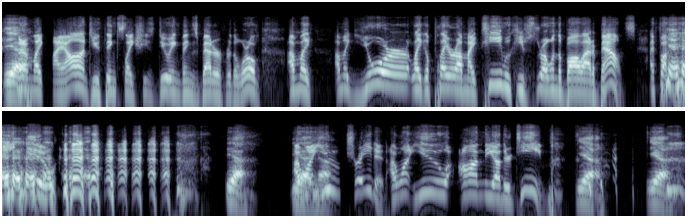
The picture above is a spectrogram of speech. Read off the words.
yeah. But I'm like, my aunt who thinks like she's doing things better for the world. I'm like, I'm like, you're like a player on my team who keeps throwing the ball out of bounds. I fucking hate you. yeah. I want no. you traded. I want you on the other team. Yeah. Yeah.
